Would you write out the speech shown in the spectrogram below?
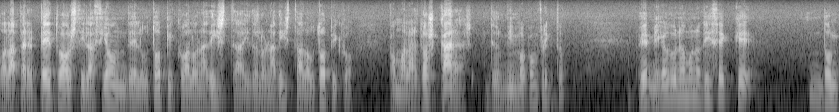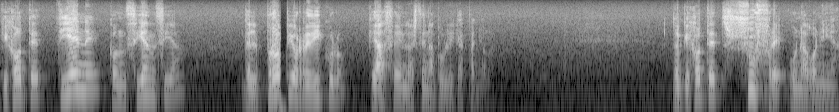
o la perpetua oscilación del utópico a lo nadista y de lo nadista a lo utópico, como a las dos caras de un mismo conflicto, Miguel de Unamuno dice que Don Quijote tiene conciencia del propio ridículo que hace en la escena pública española. Don Quijote sufre una agonía,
